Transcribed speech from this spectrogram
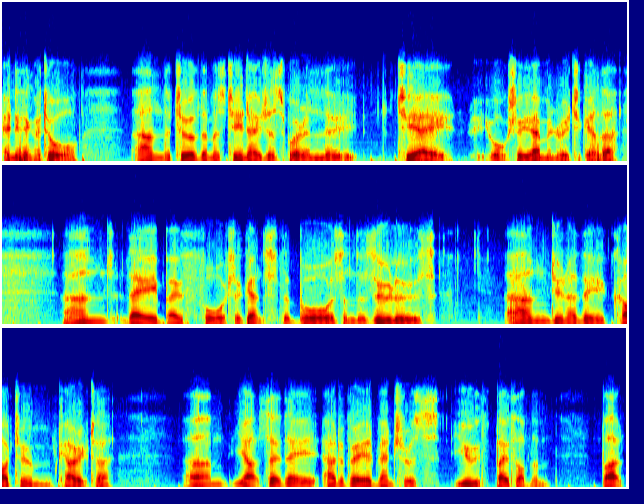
anything at all. And the two of them, as teenagers, were in the TA Yorkshire Yeomanry together, and they both fought against the Boers and the Zulus, and you know the Khartoum character. Um, yeah, so they had a very adventurous youth, both of them. But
